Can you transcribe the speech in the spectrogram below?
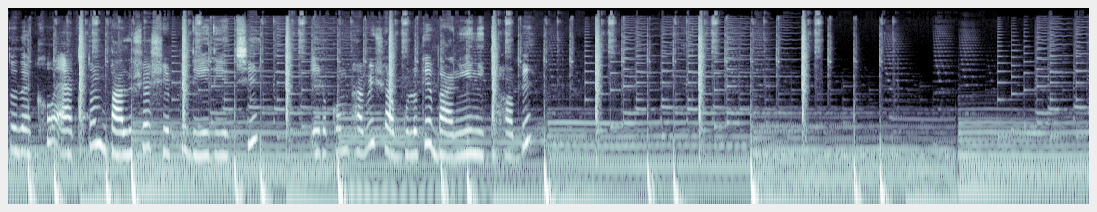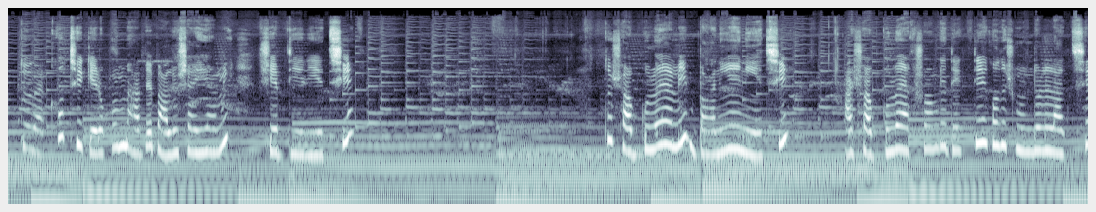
তো দেখো, একদম বালুসার শেপটা দিয়ে দিয়েছি। এরকমভাবে সবগুলোকে বানিয়ে নিতে হবে। তো দেখো, ঠিক এরকমভাবে বালুশাহি আমি শেপ দিয়ে দিয়েছি। তো সবগুলোই আমি বানিয়ে নিয়েছি। আর সবগুলো একসঙ্গে দেখতে কত সুন্দর লাগছে।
